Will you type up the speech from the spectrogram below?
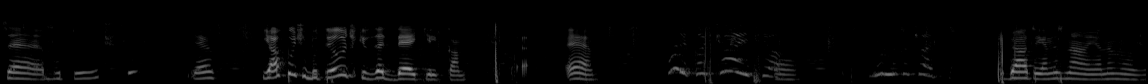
Це бутилочки. Я, я хочу бутилочки взяти декілька. Е, е, Оля, качайся. е. Ну не качайся. Ребята, я не знаю, я не можу.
